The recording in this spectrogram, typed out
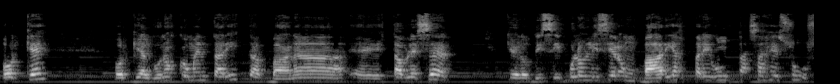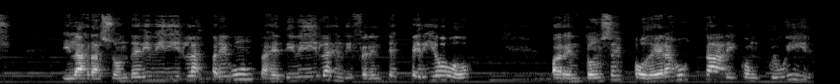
¿Por qué? Porque algunos comentaristas van a eh, establecer que los discípulos le hicieron varias preguntas a Jesús y la razón de dividir las preguntas es dividirlas en diferentes periodos para entonces poder ajustar y concluir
